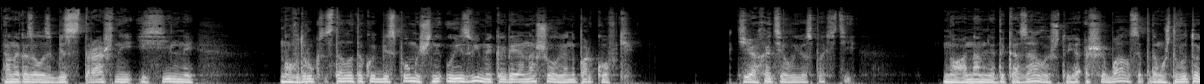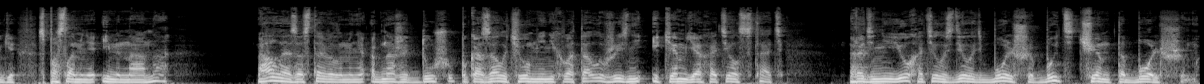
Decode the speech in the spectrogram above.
Она казалась бесстрашной и сильной, но вдруг стала такой беспомощной, уязвимой, когда я нашел ее на парковке. Я хотел ее спасти. Но она мне доказала, что я ошибался, потому что в итоге спасла меня именно она. Алая заставила меня обнажить душу, показала, чего мне не хватало в жизни и кем я хотел стать — Ради нее хотелось сделать больше, быть чем-то большим,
